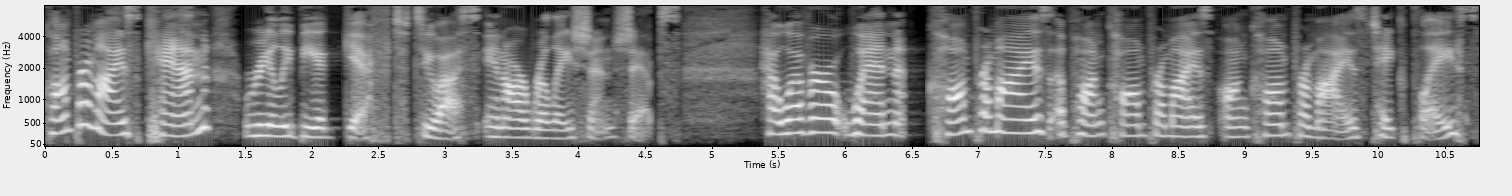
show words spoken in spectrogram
Compromise can really be a gift to us in our relationships. However, when compromise upon compromise on compromise take place,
